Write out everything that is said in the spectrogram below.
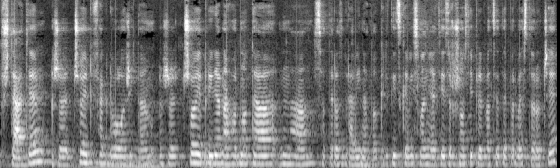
štáte, že čo je fakt dôležité, že čo je pridaná hodnota na, sa teraz vraví na to kritické myslenie a tie zručnosti pre 21. storočie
